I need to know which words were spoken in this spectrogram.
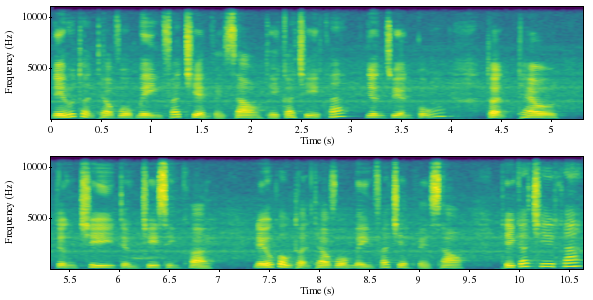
Nếu thuận theo vô minh phát triển về sau thì các chi khác, nhân duyên cũng thuận theo từng chi từng chi sinh khởi. Nếu không thuận theo vô minh phát triển về sau thì các chi khác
